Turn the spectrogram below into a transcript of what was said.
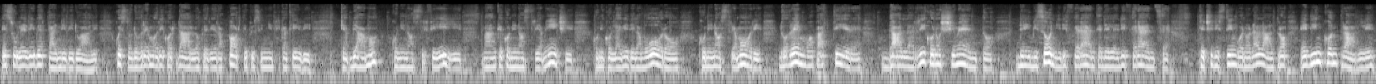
e sulle libertà individuali. Questo dovremmo ricordarlo per i rapporti più significativi che abbiamo con i nostri figli, ma anche con i nostri amici, con i colleghi di lavoro, con i nostri amori. Dovremmo partire dal riconoscimento dei bisogni differenti e delle differenze che ci distinguono dall'altro ed incontrarli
